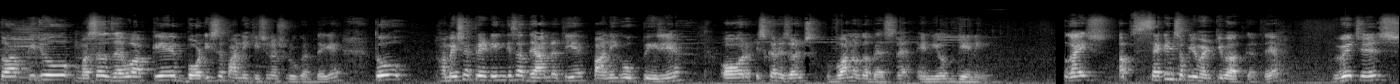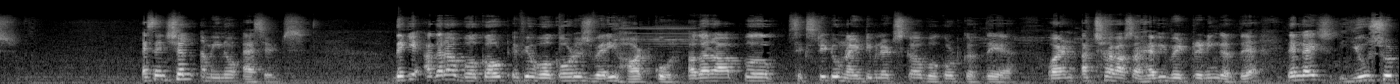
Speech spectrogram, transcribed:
तो आपकी जो मसल्स है वो आपके बॉडी से पानी खींचना शुरू कर देंगे। तो हमेशा क्रेटीन के साथ ध्यान रखिए, पानी खूब पीजिए। और इसका result one of the best है इन योर गेनिंग तो गाइस अब सेकंड सप्लीमेंट की बात करते हैं which is essential amino acids देखिए, अगर आप workout if your workout is very hard core अगर आप 60 टू 90 मिनट्स का वर्कआउट करते हैं और अच्छा खासा हैवी वेट ट्रेनिंग करते हैं then guys you should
